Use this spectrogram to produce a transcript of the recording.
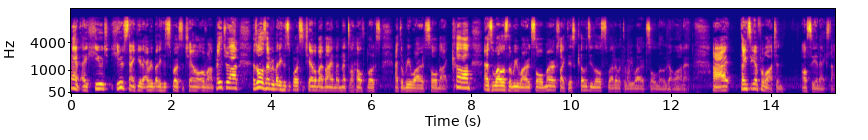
And a huge, huge thank you to everybody who supports the channel over on Patreon, as well as everybody who supports the channel by buying my mental health books at therewiredsoul.com, as well as the Rewired Soul merch, like this cozy little sweater with the Rewired Soul logo on it. All right, thanks again for watching. I'll see you next time.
